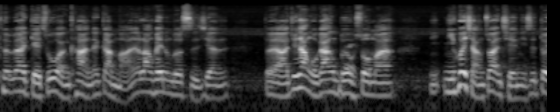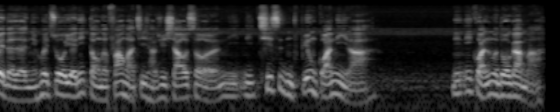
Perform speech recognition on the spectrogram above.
对不对？给主管看，在干嘛？要浪费那么多时间？对啊，就像我刚刚不是说吗？你你会想赚钱，你是对的人，你会作业，你懂得方法技巧去销售了，你你其实你不用管你啦，你你管那么多干嘛？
